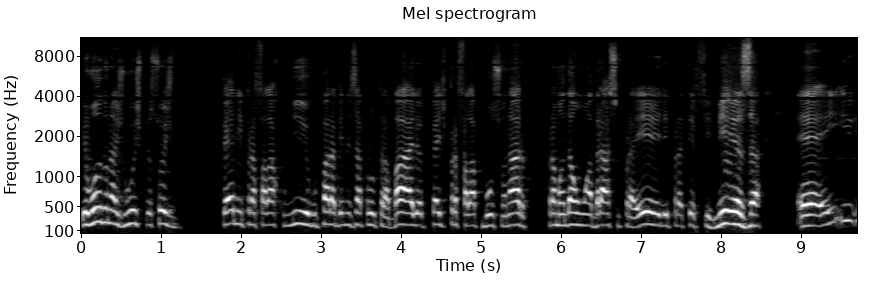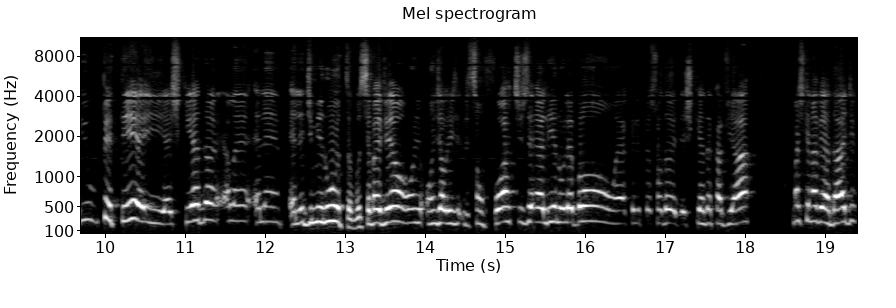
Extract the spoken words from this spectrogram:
Eu ando nas ruas, pessoas pedem para falar comigo, parabenizar pelo trabalho, pede para falar com o Bolsonaro, para mandar um abraço para ele, para ter firmeza. É, e, e, o PT e a esquerda ela é, ela, é, ela é diminuta. Você vai ver onde, onde, eles são fortes é ali no Leblon, é aquele pessoal da, da esquerda caviar, mas que na verdade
